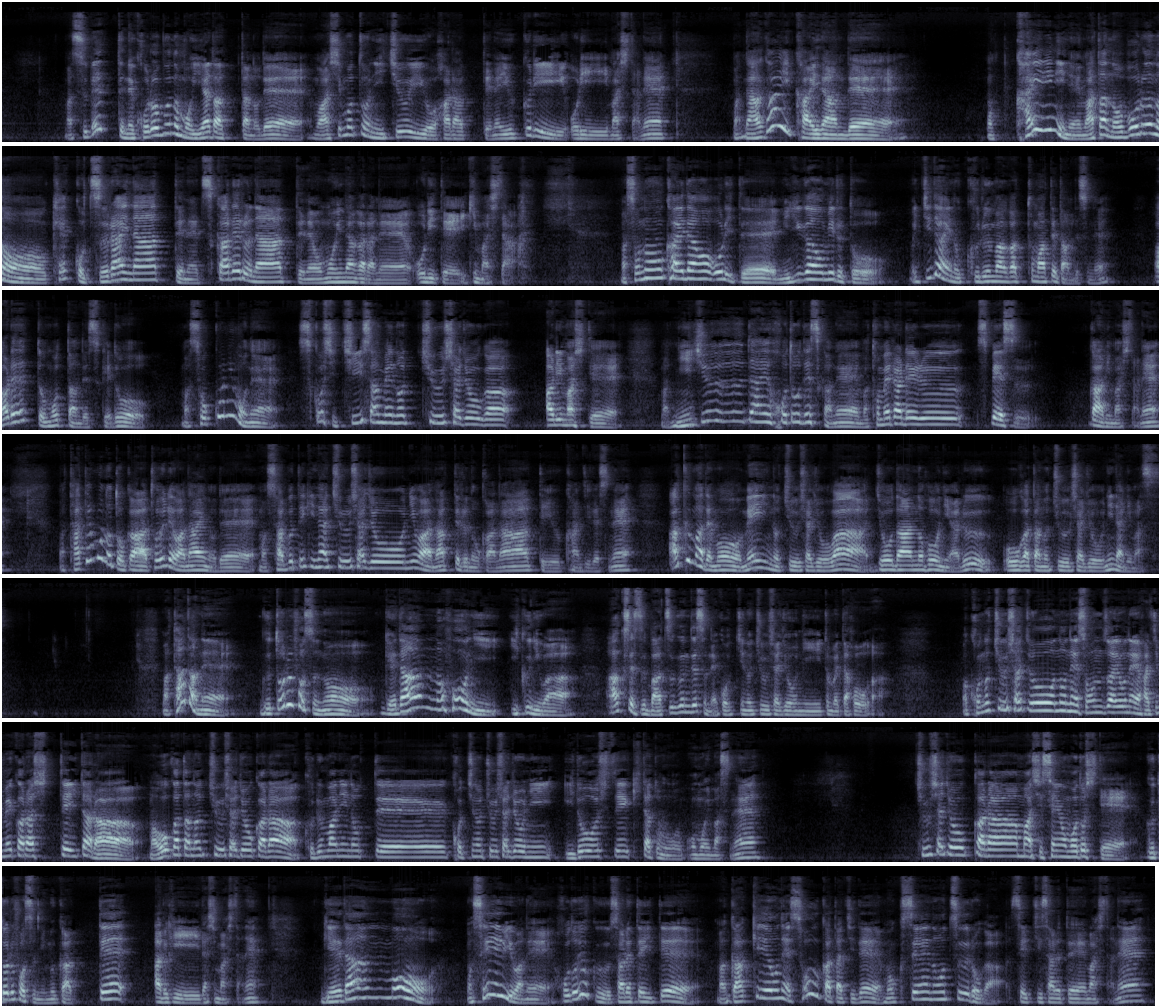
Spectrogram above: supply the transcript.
まあ、滑ってね、転ぶのも嫌だったので、もう足元に注意を払ってね、ゆっくり降りましたね。まあ、長い階段で、もう帰りにね、また登るの結構辛いなってね、疲れるなってね、思いながらね、降りていきました。まあ、その階段を降りて右側を見ると、一台の車が止まってたんですね。あれ？と思ったんですけど、まあ、そこにもね、少し小さめの駐車場がありまして、まあ、20台ほどですかね、まあ、止められるスペースがありましたね。まあ、建物とかトイレはないので、まあ、サブ的な駐車場にはなってるのかなっていう感じですね。あくまでもメインの駐車場は上段の方にある大型の駐車場になります。まあ、ただね、グトルフォスの下段の方に行くには、アクセス抜群ですね。こっちの駐車場に止めた方が。この駐車場のね、存在をね、初めから知っていたら、まあ、大型の駐車場から車に乗って、こっちの駐車場に移動してきたと思いますね。駐車場から、まあ、視線を戻して、グトルフォスに向かって歩き出しましたね。下段も、ま整備はね、程よくされていて、まあ、崖をね、沿う形で木製の通路が設置されてましたね。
